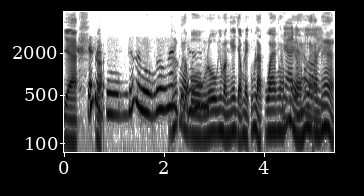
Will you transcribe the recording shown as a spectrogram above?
dạ rất là Rồi. buồn rất là buồn luôn á rất là ơi. buồn luôn nhưng mà nghe giọng này cũng lạc quan lắm Dạ, nè Lan Anh ha?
